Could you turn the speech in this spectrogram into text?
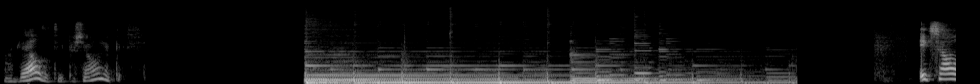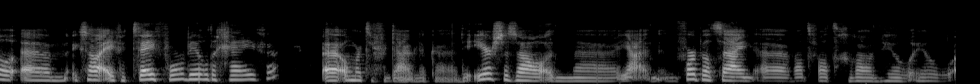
Maar wel dat hij persoonlijk is. Ik zal, um, ik zal even twee voorbeelden geven. Uh, om het te verduidelijken. De eerste zal een, uh, ja, een, voorbeeld zijn uh, wat, wat gewoon heel, heel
